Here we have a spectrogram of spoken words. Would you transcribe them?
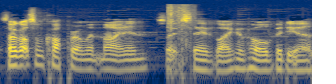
So I got some copper and went mining, so it saved like a whole video,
